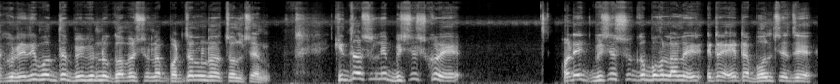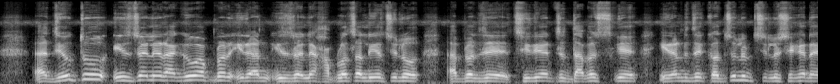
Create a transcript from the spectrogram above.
এখন এরই মধ্যে বিভিন্ন গবেষণা পর্যালোচনা চলছেন। কিন্তু আসলে বিশেষ করে অনেক বিশেষজ্ঞ মহল এটা এটা বলছে যে যেহেতু ইসরায়েলের আগেও আপনার ইরান ইসরায়েলে হামলা চালিয়েছিল, আপনার যে সিরিয়ার যে দামেস্কে ইরানের যে কনসুলেট ছিল সেখানে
